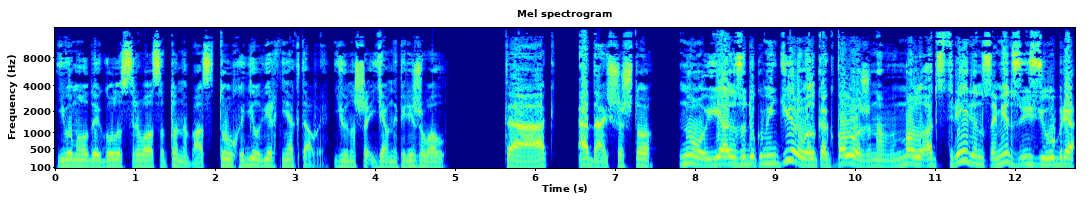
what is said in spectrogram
Его молодой голос срывался то на бас, то уходил в верхние октавы. Юноша явно переживал. «Так, а дальше что?» Ну, я задокументировал, как положено, мол, отстрелян самец изюбря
